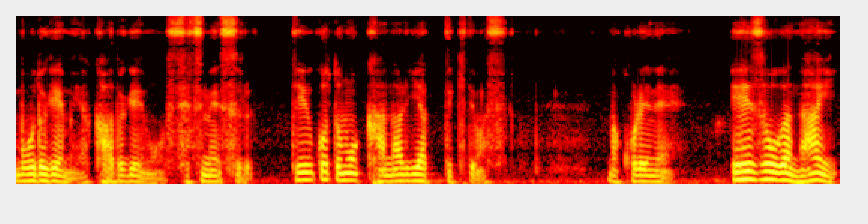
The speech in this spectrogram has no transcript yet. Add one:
ボードゲームやカードゲームを説明するっていうこともかなりやってきてます。まあ、これね映像がない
